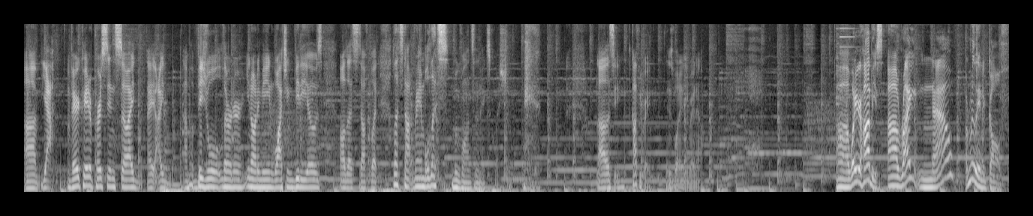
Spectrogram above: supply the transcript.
um, yeah, I'm a very creative person, so I, I, I I'm a visual learner, you know what I mean? Watching videos, all that stuff. But let's not ramble. Let's move on to the next question. uh, let's see. Coffee break is what I need right now. Uh, what are your hobbies? Uh, right now, I'm really into golf.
